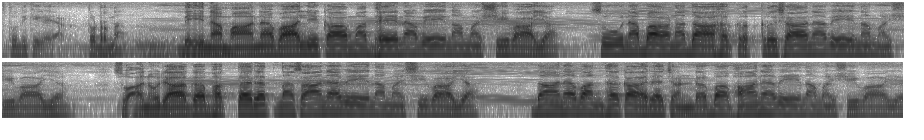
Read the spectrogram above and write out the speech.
സ്തുതിക്കുകയാണ്. തുടർന്ന് ദീനമാനവാലികാമധേനവേ നമ ശിവായ. സൂനബാണദാഹകൃത്കൃശാനവേ നമ ശിവായ. സ്വാനുരാഗഭക്തരത്നസാനവേ നമ ശിവായ. ദാനവന്ധകാരചണ്ഡഭാനവേ നമ ശിവായ.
